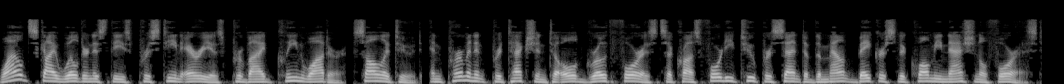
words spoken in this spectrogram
Wild Sky Wilderness These pristine areas provide clean water, solitude, and permanent protection to old-growth forests across 42% of the Mount Baker Snoqualmie National Forest.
